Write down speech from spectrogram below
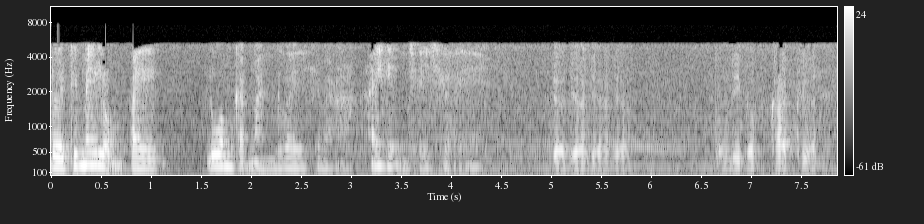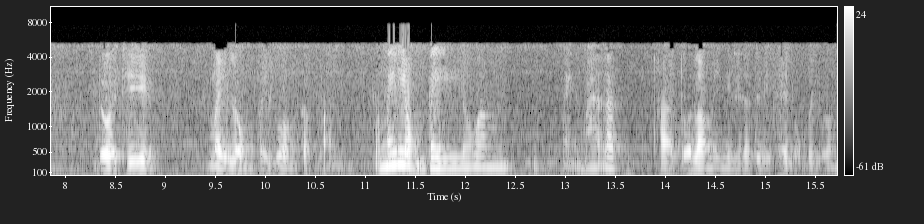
โดยที่ไม่หลงไปร่วมกับมันด้วยใช่ไหมคะให้เห็นเฉยๆเดี๋ยวเดี๋ยวเดี๋ยวเดี๋ยวตรงนี้ก็ขาดเคลื่อน โดยที่ไม่หลงไปร่วมกับมัน ก็ไม่หลงไปร่วมหมายว่าเราถ้าตัวเราไม่มีแล้วจะมีใครหลงไปร่วม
